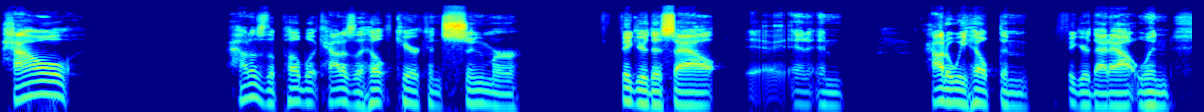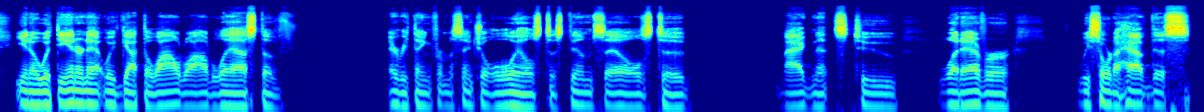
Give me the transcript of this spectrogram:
How how does the public, how does the healthcare consumer figure this out, and and how do we help them figure that out when you know with the internet we've got the wild wild west of everything from essential oils to stem cells to magnets to whatever. We sort of have this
